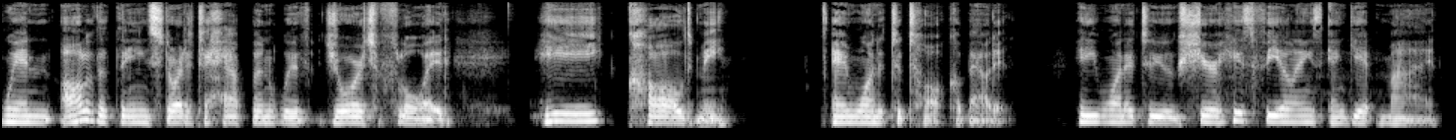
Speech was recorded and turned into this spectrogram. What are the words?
When all of the things started to happen with George Floyd, he called me and wanted to talk about it. He wanted to share his feelings and get mine.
